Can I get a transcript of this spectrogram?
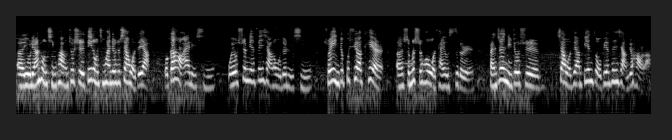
呃有两种情况，就是第一种情况就是像我这样，我刚好爱旅行，我又顺便分享了我的旅行，所以你就不需要 care 呃什么时候我才有四个人，反正你就是像我这样边走边分享就好了。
